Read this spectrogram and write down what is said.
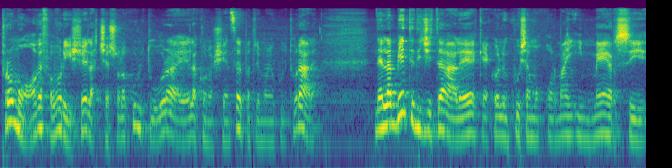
promuove, favorisce l'accesso alla cultura e la conoscenza del patrimonio culturale Nell'ambiente digitale, che è quello in cui siamo ormai immersi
